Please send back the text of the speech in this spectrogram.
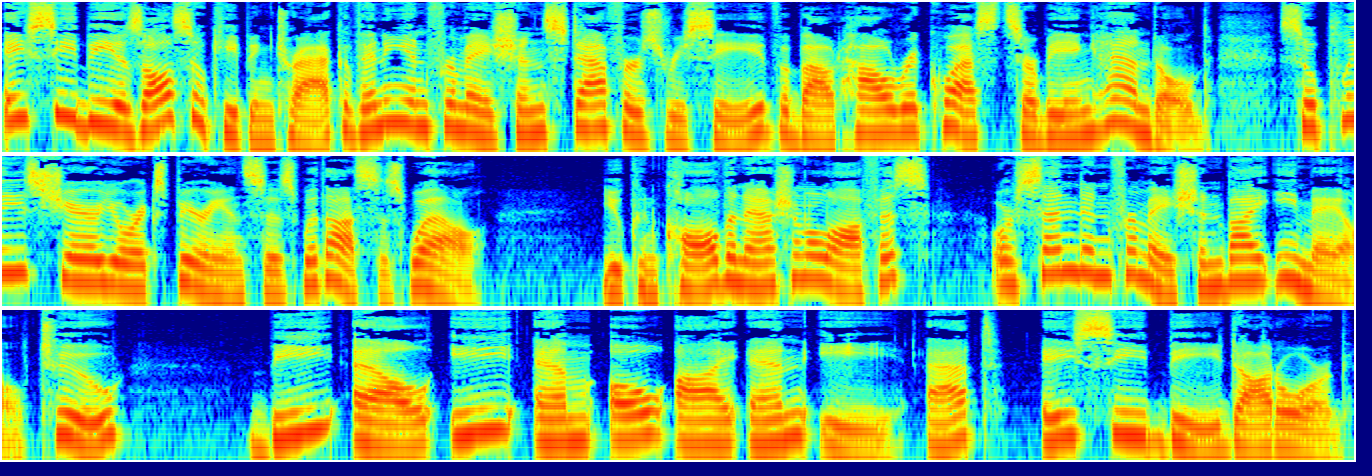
ACB is also keeping track of any information staffers receive about how requests are being handled, so please share your experiences with us as well. You can call the national office or send information by email to B L E M O I N E at acb.org.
